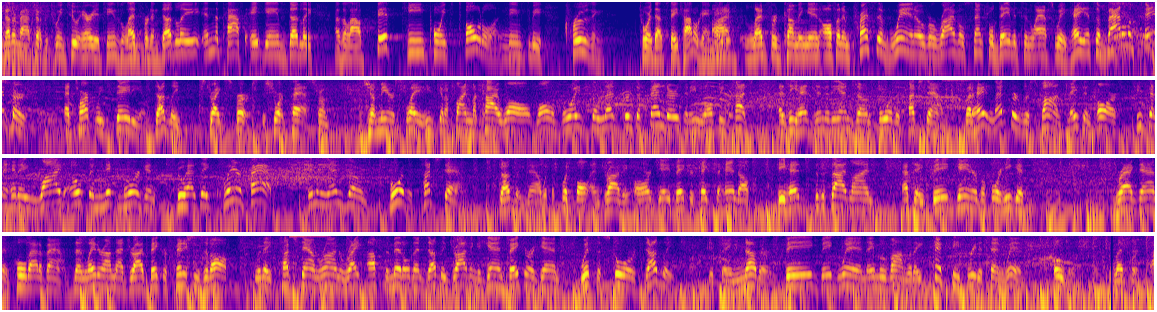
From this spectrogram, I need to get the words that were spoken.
Another matchup between two area teams, Ledford and Dudley. In the past eight games, Dudley has allowed 15 points total and seems to be cruising toward that state title game, maybe. Uh, Ledford coming in off an impressive win over rival Central Davidson last week. Hey, it's a battle of Panthers at Tarpley Stadium. Dudley strikes first. The short pass from Jameer Slade. He's going to find Makai Wall. Wall avoids the Ledford defenders, and he won't be touched as he heads into the end zone for the touchdown. But hey, Ledford responds. Nathan Carr, he's going to hit a wide open Nick Morgan, who has a clear path into the end zone for the touchdown. Dudley now with the football and driving. R.J. Baker takes the handoff. He heads to the sideline. That's a big gainer before he gets dragged down and pulled out of bounds. Then later on that drive, Baker finishes it off with a touchdown run right up the middle. Then Dudley driving again, Baker again with the score. Dudley gets another big, big win. They move on with a 53 10 win over Ledford.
